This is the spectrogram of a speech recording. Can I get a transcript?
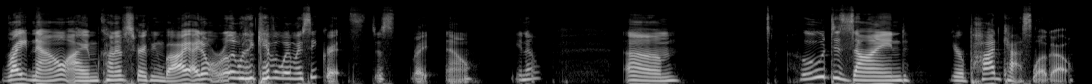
right now I'm kind of scraping by, I don't really want to give away my secrets just right now, you know? Um, who designed your podcast logo?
